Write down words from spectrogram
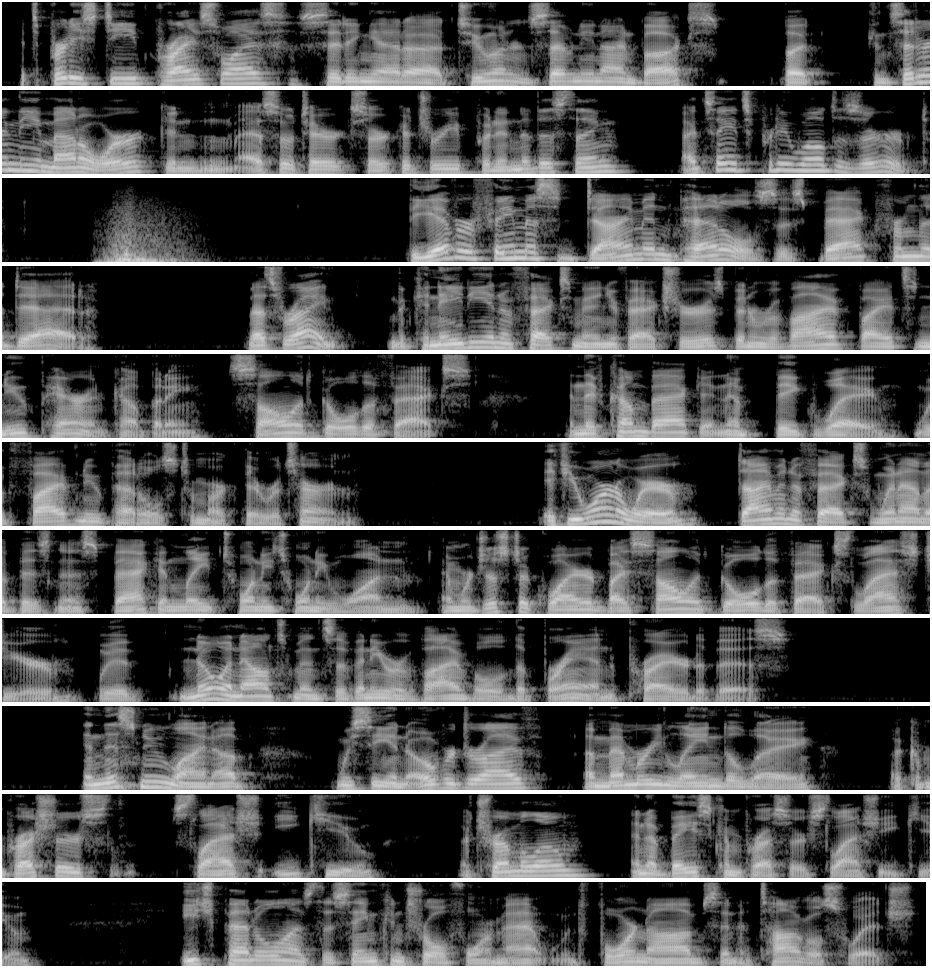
It's pretty steep price-wise, sitting at uh, 279 bucks, but considering the amount of work and esoteric circuitry put into this thing, I'd say it's pretty well deserved. The ever famous Diamond Pedals is back from the dead. That's right, the Canadian effects manufacturer has been revived by its new parent company, Solid Gold Effects, and they've come back in a big way, with five new pedals to mark their return. If you weren't aware, Diamond Effects went out of business back in late 2021 and were just acquired by Solid Gold Effects last year, with no announcements of any revival of the brand prior to this. In this new lineup, we see an overdrive, a memory lane delay, a compressor slash EQ, a tremolo, and a bass compressor slash EQ. Each pedal has the same control format with four knobs and a toggle switch.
